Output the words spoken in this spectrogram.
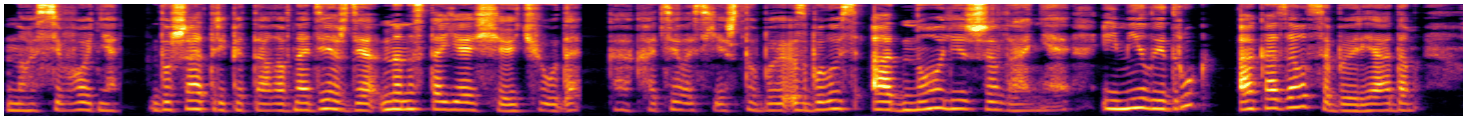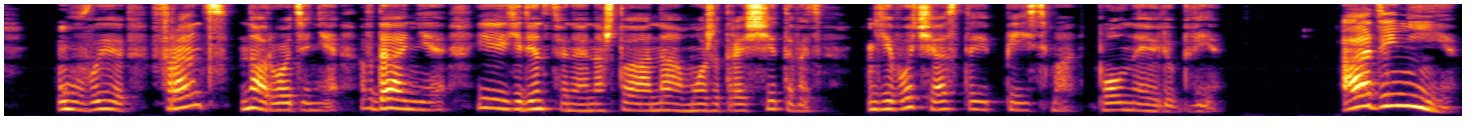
но сегодня душа трепетала в надежде на настоящее чудо. Как хотелось ей, чтобы сбылось одно лишь желание, и милый друг оказался бы рядом. Увы, Франц на родине, в Дании, и единственное, на что она может рассчитывать – его частые письма, полные любви. «Адени!»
